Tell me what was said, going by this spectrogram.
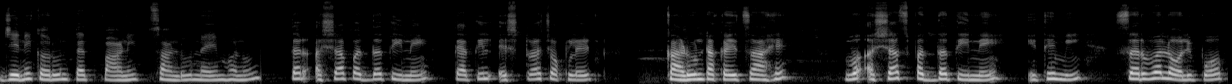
जेणेकरून त्यात पाणी सांडू नये म्हणून. तर अशा पद्धतीने त्यातील एक्स्ट्रा चॉकलेट काढून टाकायचं आहे व अशाच पद्धतीने इथे मी सर्व लॉलीपॉप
